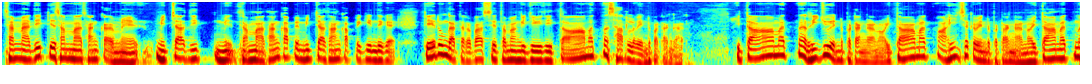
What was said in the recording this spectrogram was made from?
සම්මා දිට්ඨිය සම්මා සංකප්ප මේ මිච්ඡා සම්මා සංකප්පේ මිච්ඡා සංකප්පේ කියන දෙක තේරුම් ගතට පස්සේ තමන්ගේ ජීවිතය ඉතාමත්ම සරල වෙන්න පටන් ගන්නවා. ඉතාමත්ම ඍජු වෙන්න පටන් ගන්නවා. ඉතාමත්ම අහිංසක වෙන්න පටන් ගන්නවා. ඉතාමත්ම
